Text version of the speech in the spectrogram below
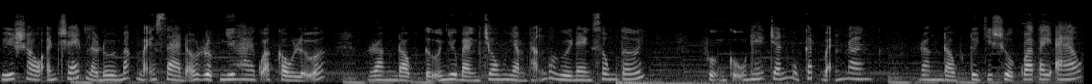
Phía sau ánh sét là đôi mắt mãng xà đỏ rực như hai quả cầu lửa, răng độc tựa như bàn trông nhằm thẳng vào người nàng xông tới. Phượng Cũ né tránh một cách bản năng, răng độc tuy chỉ sượt qua tay áo,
